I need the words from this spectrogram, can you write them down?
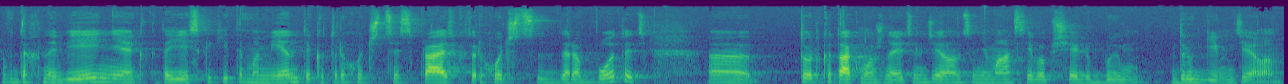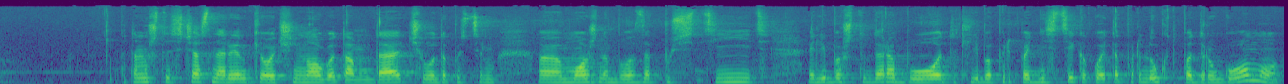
вдохновение, когда есть какие-то моменты, которые хочется исправить, которые хочется доработать, э, только так можно этим делом заниматься и вообще любым другим делом. Потому что сейчас на рынке очень много там, да, чего, допустим, э, можно было запустить, либо что доработать, либо преподнести какой-то продукт по-другому,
